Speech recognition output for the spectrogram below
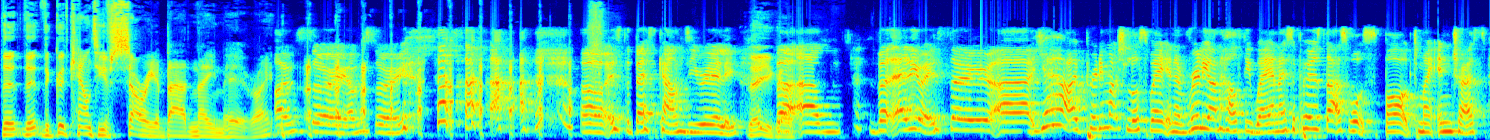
the, the, the, good county of Surrey a bad name here, right? I'm sorry. I'm sorry. oh, it's the best county, really. There you go. But um, but anyway, so uh, yeah, I pretty much lost weight in a really unhealthy way, and I suppose that's what sparked my interest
